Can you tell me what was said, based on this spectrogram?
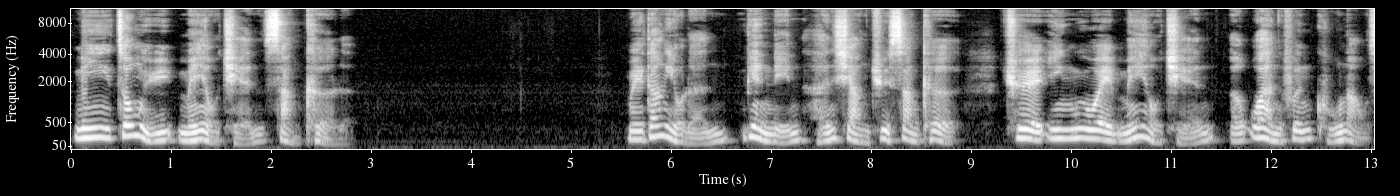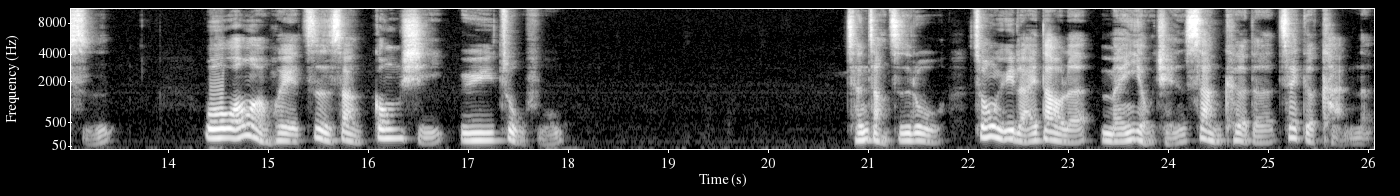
你，终于没有钱上课了。每当有人面临很想去上课，却因为没有钱而万分苦恼时，我往往会致上恭喜与祝福。成长之路终于来到了没有钱上课的这个坎了。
